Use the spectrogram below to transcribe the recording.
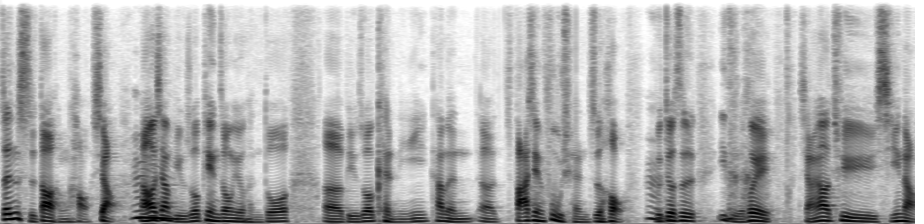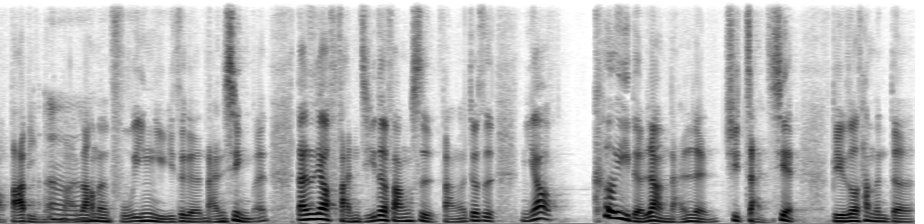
真实到很好笑，然后像比如说片中有很多呃，比如说肯尼他们呃发现父权之后，不就是一直会想要去洗脑芭比们嘛，让他们服膺于这个男性们，但是要反击的方式反而就是你要刻意的让男人去展现。比如说他们的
